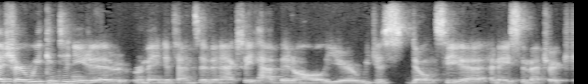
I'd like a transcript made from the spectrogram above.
Yeah, sure. We continue to remain defensive and actually have been all year. We just don't see a, an asymmetric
